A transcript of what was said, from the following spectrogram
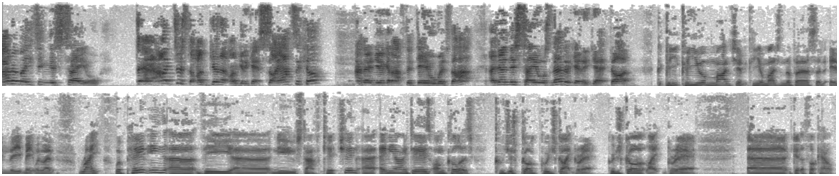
animating this tail. I just, I'm gonna, I'm gonna get sciatica, and then you're gonna have to deal with that, and then this tail's never gonna get done. Can you, can you imagine? Can you imagine the person in the meeting they right? We're painting uh, the uh, new staff kitchen. Uh, any ideas on colours? Could we just go? Could we just go like grey? Could we just go like grey? Uh, get the fuck out.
